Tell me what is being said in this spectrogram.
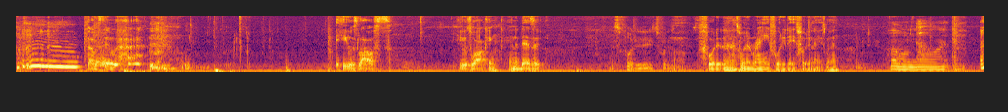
I'm semi high. He was lost. He was walking in the desert. It's 40 days, 40 days. 40, that's when it rained. 40 days, 40 nights, man. Oh Lord. I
